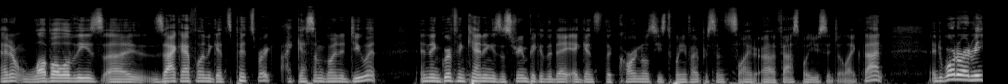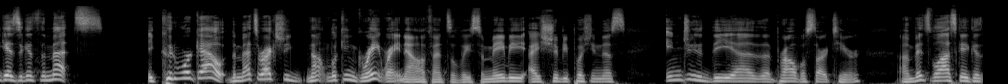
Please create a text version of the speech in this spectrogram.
I don't love all of these. Uh, Zach Eflin against Pittsburgh. I guess I'm going to do it. And then Griffin Canning is the stream pick of the day against the Cardinals. He's 25% slider, uh, fastball usage. I like that. Eduardo Rodriguez against the Mets. It could work out. The Mets are actually not looking great right now offensively, so maybe I should be pushing this into the uh, the probable start tier. Um, Vince Velasquez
